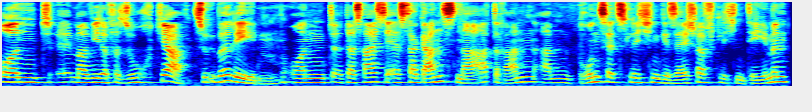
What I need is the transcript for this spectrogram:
und immer wieder versucht, ja, zu überleben. Und das heißt, er ist da ganz nah dran an grundsätzlichen gesellschaftlichen Themen.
